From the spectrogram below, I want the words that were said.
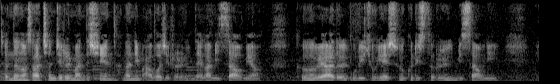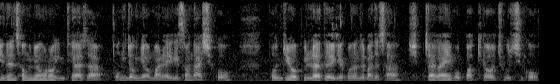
전능하사 천지를 만드신 하나님 아버지를 내가 믿사오며 그 외아들 우리 주 예수 그리스도를 믿사오니 이는 성령으로 잉태하사 동정녀 마리아에게서 나시고 본디오 빌라도에게 고난을 받으사 십자가에 못 박혀 죽으시고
